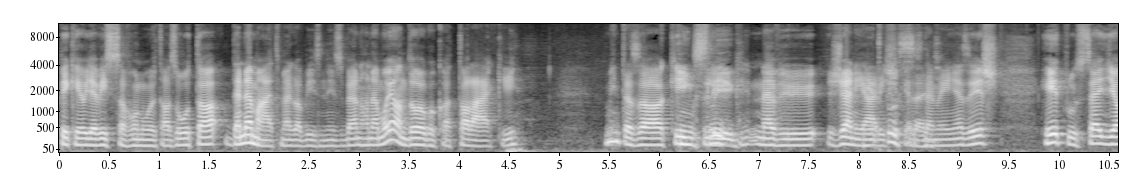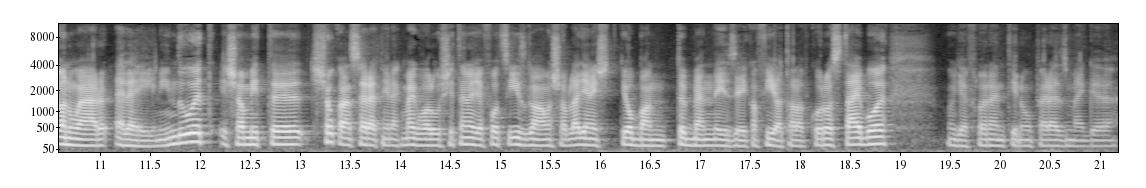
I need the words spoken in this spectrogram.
Piqué ugye visszavonult azóta, de nem állt meg a bizniszben, hanem olyan dolgokat talál ki, mint ez a Kings, Kings League, League. nevű zseniális 7 plusz egy. kezdeményezés. 7 plusz 1 január elején indult, és amit sokan szeretnének megvalósítani, hogy a foci izgalmasabb legyen, és jobban többen nézzék a fiatalabb korosztályból. Ugye Florentino Perez meg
